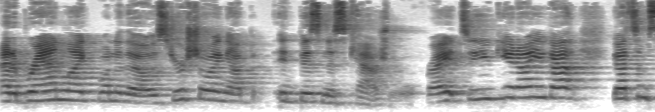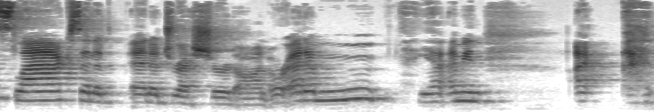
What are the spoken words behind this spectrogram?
at a brand like one of those you're showing up in business casual right? So you you know you got you got some slacks and a and a dress shirt on or at a yeah i mean I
